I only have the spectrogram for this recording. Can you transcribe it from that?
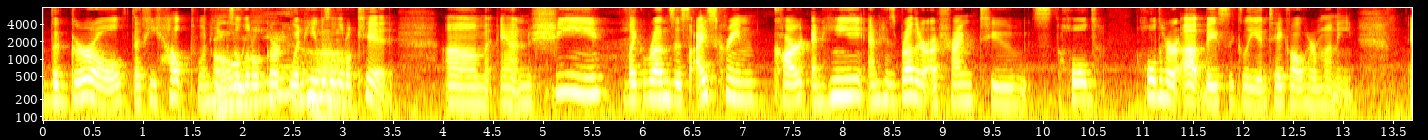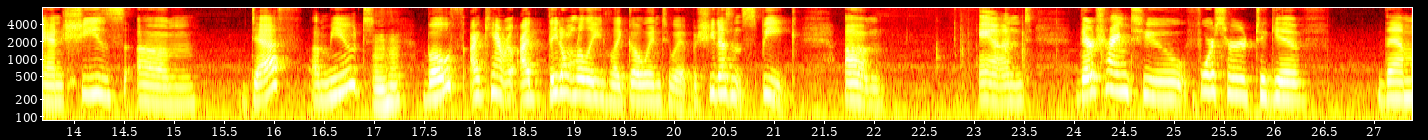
the girl that he helped when he was a Oh, little girl when he was a little kid um, and she like runs this ice cream cart and he and his brother are trying to hold hold her up basically and take all her money. And she's um, deaf a mute. Mm-hmm. both i can't re- I, they don't really like go into it but she doesn't speak. Um, and they're trying to force her to give them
